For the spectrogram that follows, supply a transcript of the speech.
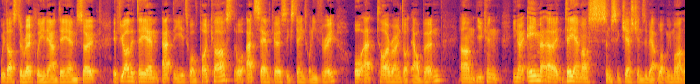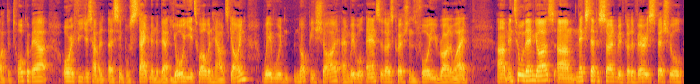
with us directly in our DM. So if you either DM at the Year 12 podcast or at samkerr1623 or at tyrone.alberton, um, you can, you know, email, uh, DM us some suggestions about what we might like to talk about, or if you just have a, a simple statement about your year 12 and how it's going, we would not be shy and we will answer those questions for you right away. Um, until then, guys, um, next episode, we've got a very special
